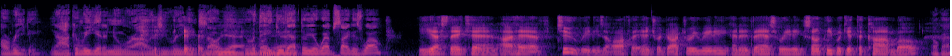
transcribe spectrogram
a reading? You know, how can we get a numerology reading?" So, Oh, yeah. would they Oh, do that through your website as well? Yes, they can. I have two readings. I offer introductory reading and advanced reading. Some people get the combo Okay.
